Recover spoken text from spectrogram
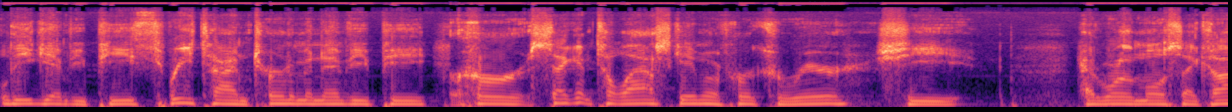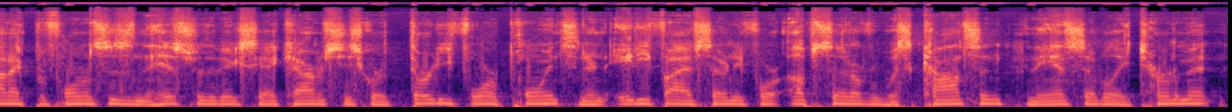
league MVP, three-time tournament MVP. Her second to last game of her career, she had one of the most iconic performances in the history of the Big Sky Conference. She scored 34 points in an 85-74 upset over Wisconsin in the NCAA tournament.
